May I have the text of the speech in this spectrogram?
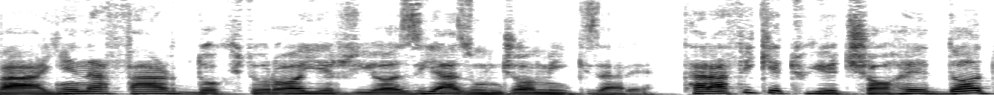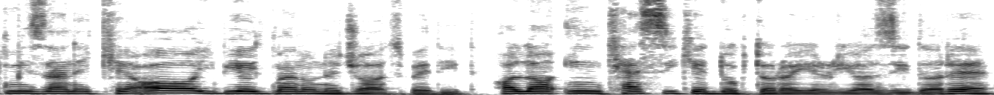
و یه نفر دکترای ریاضی از اونجا میگذره. طرفی که توی چاه داد می‌زنه که آی بیاید منو نجات بدید. حالا این کسی که دکترای ریاضی داره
